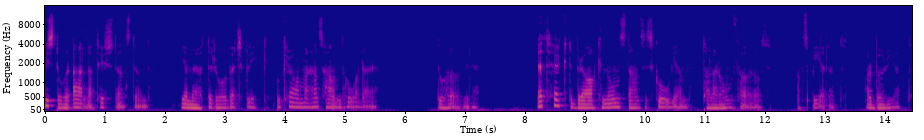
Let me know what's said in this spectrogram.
Vi står alla tysta en stund. Jag möter Roberts blick och kramar hans hand hårdare. Då hör vi det. Ett högt brak någonstans i skogen talar om för oss att spelet har börjat.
